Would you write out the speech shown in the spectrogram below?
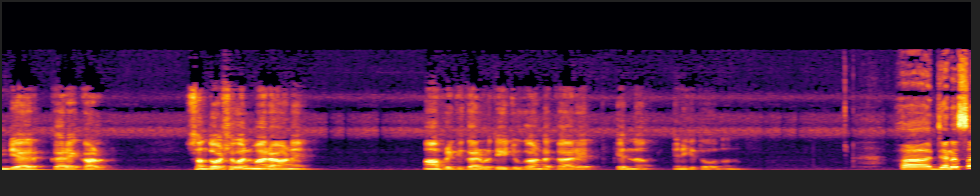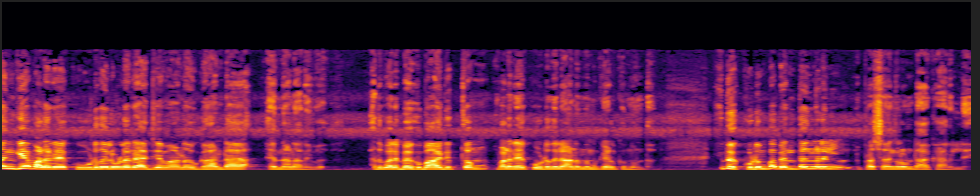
ഇന്ത്യക്കാരേക്കാൾ സന്തോഷവാന്മാരാണ് ആഫ്രിക്കക്കാർ പ്രത്യേകിച്ച് ഉഗാണ്ടക്കാർ എന്ന് എനിക്ക് തോന്നുന്നു. ജനസംഖ്യ വളരെ കൂടുതലുള്ള രാജ്യമാണ് ഉഗാണ്ട എന്നാണ് അറിവ്. അതുപോലെ ബഹുഭാരിത്വം വളരെ കൂടുതലാണെന്ന് കേൾക്കുന്നുണ്ട്. ഇത് കുടുംബ ബന്ധങ്ങളിൽ പ്രശ്നങ്ങൾ ഉണ്ടാക്കാറില്ലേ?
